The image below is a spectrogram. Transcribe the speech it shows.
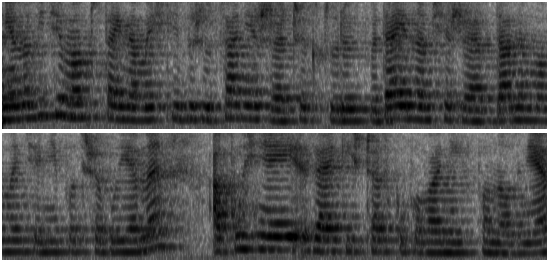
Mianowicie mam tutaj na myśli wyrzucanie rzeczy, których wydaje nam się, że w danym momencie nie potrzebujemy, a później za jakiś czas kupowanie ich ponownie.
